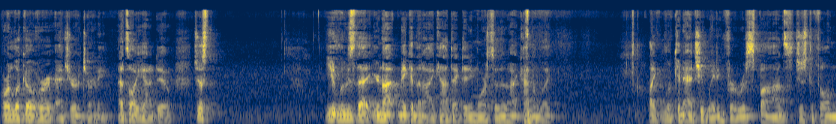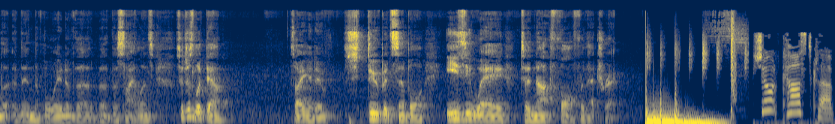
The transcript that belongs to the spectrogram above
Or look over at your attorney. That's all you got to do. Just you lose that you're not making that eye contact anymore so they're not kind of like like looking at you waiting for a response just to fill in the in the void of the, the, the silence. So just look down. That's all you do. Stupid simple easy way to not fall for that trick. Short Cast Club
